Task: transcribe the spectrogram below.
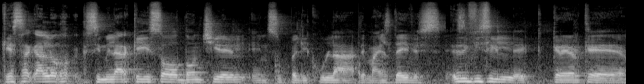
que es algo similar que hizo Don Cheadle en su película de Miles Davis. Es difícil eh, creer que,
